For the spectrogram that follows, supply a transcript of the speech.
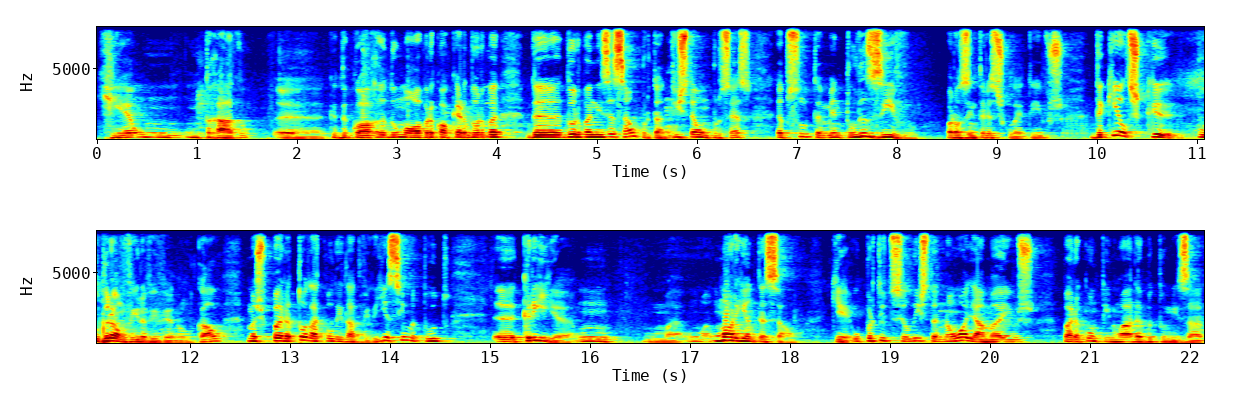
que é um, um terrado uh, que decorre de uma obra qualquer de, urba, de, de, urbanização. Portanto, isto é um processo absolutamente lesivo para os interesses coletivos daqueles que poderão vir a viver no local, mas para toda a qualidade de vida. E, acima de tudo, uh, cria um, uma, uma, uma orientação, que é o Partido Socialista não olha a meios para continuar a betonizar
